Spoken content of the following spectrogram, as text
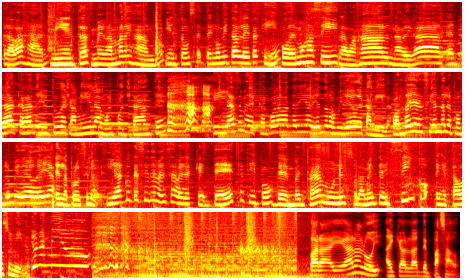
trabajar mientras me van manejando y entonces tengo mi tableta aquí. Podemos así trabajar, navegar, entrar al canal de YouTube de Camila, muy importante. Y ya se me descargó la batería viendo los videos de Camila. Cuando ella encienda le pondré un video de ella en la próxima vez. Y algo que sí deben saber es que de este tipo de Inventar Moon solamente hay 5 en Estados Unidos. Y uno es mío. Para llegar al hoy hay que hablar del pasado.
